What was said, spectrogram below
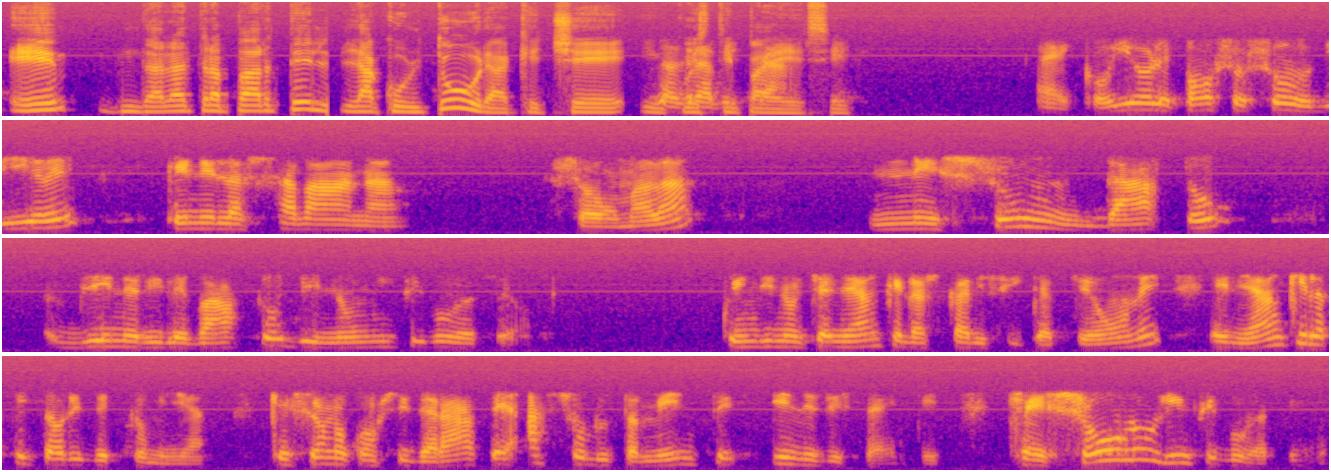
e dall'altra parte la cultura che c'è in la questi gravità. paesi. Ecco, io le posso solo dire che nella savana somala nessun dato viene rilevato di non infibulazione. Quindi non c'è neanche la scarificazione e neanche la clitoridectomia, che sono considerate assolutamente inesistenti. C'è solo l'infibulazione,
